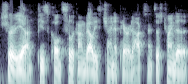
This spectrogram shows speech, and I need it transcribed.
Sure. Yeah, a piece called Silicon Valley's China Paradox, and it's just trying to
